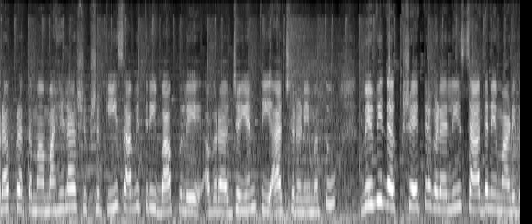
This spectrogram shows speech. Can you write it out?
ಪ್ರಪ್ರಥಮ ಮಹಿಳಾ ಶಿಕ್ಷಕಿ ಸಾವಿತ್ರಿ ಬಾಪುಲೆ ಅವರ ಜಯಂತಿ ಆಚರಣೆ ಮತ್ತು ವಿವಿಧ ಕ್ಷೇತ್ರಗಳಲ್ಲಿ ಸಾಧನೆ ಮಾಡಿದ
